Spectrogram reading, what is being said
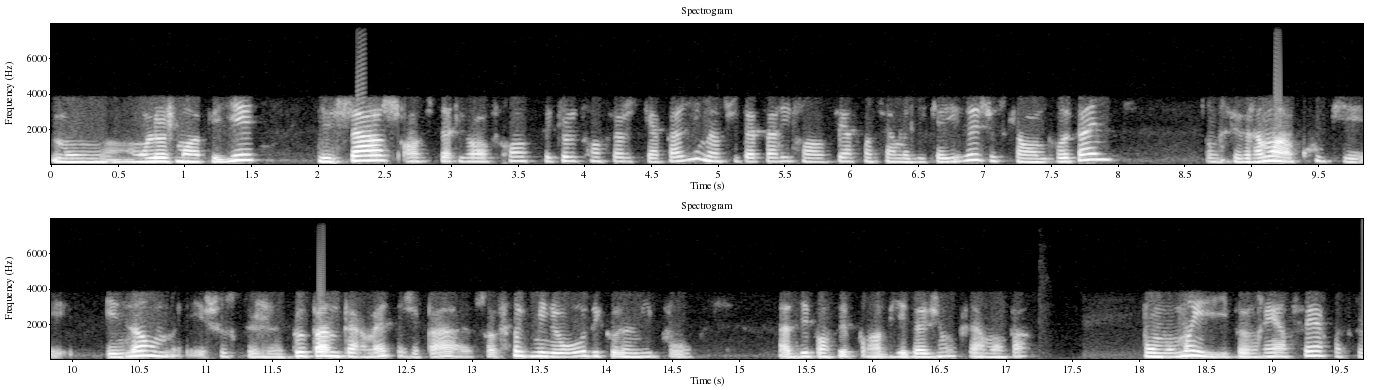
mon, logement à payer, les charges. Ensuite, arrivé en France, c'est que le transfert jusqu'à Paris, mais ensuite à Paris, il faut un transfert médicalisé jusqu'en Bretagne. Donc c'est vraiment un coût qui est énorme et chose que je ne peux pas me permettre. J'ai pas 60 000 euros d'économie pour à dépenser pour un billet d'avion, clairement pas pour le moment, ils peuvent rien faire parce que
